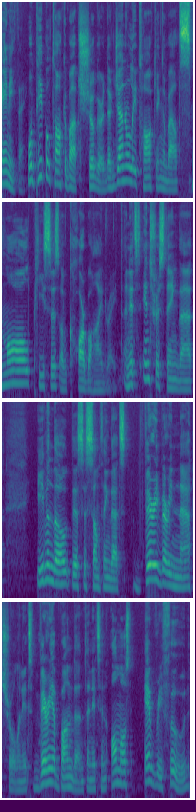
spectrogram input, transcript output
anything. When people talk about sugar, they're generally talking about small pieces of carbohydrate. And it's interesting that even though this is something that's very, very natural and it's very abundant and it's in almost every food,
